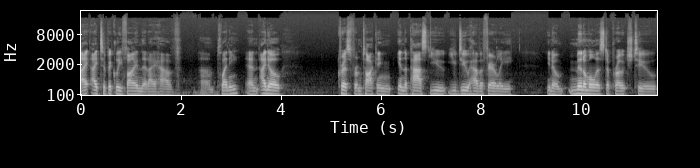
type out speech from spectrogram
I, I typically find that I have um, plenty, and I know, Chris, from talking in the past, you you do have a fairly, you know, minimalist approach to,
